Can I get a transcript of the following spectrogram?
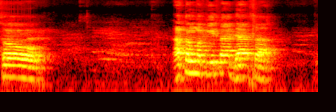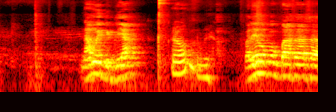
So, atong makita da sa Namoy Biblia. No? Baliho kong basa sa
